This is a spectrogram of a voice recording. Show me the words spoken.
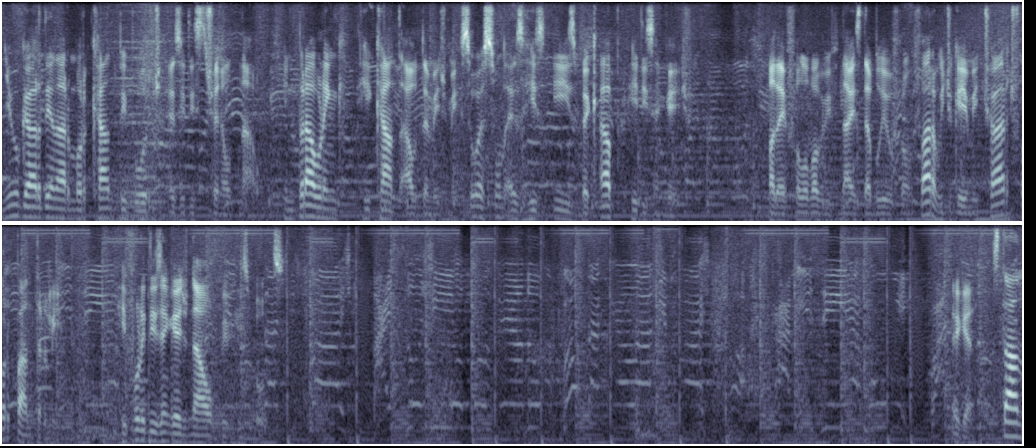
new Guardian armor can't be purged as it is channeled now. In Brawling, he can't outdamage me, so as soon as his E is back up, he disengage. But I follow up with nice W from far, which gave me charge for Panther lead. He fully disengaged now with his boots. Again, stun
